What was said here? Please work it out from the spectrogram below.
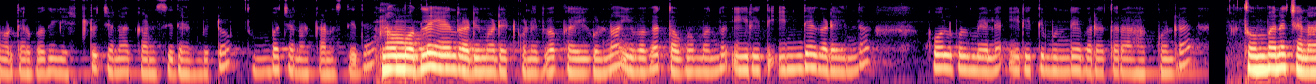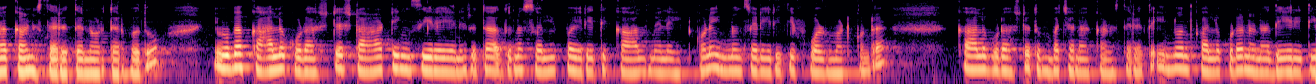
ನೋಡ್ತಾ ಇರ್ಬೋದು ಎಷ್ಟು ಚೆನ್ನಾಗಿ ಕಾಣಿಸ್ತಿದೆ ಅಂದ್ಬಿಟ್ಟು, ತುಂಬ ಚೆನ್ನಾಗಿ ಕಾಣಿಸ್ತಿದೆ. ನಾವು ಮೊದಲೇ ಏನು ರೆಡಿ ಮಾಡಿ ಇಟ್ಕೊಂಡಿದ್ವೋ ಕೈಗಳನ್ನ ಇವಾಗ ತೊಗೊಂಬಂದು ಈ ರೀತಿ ಹಿಂದೆಗಡೆಯಿಂದ ಕೋಲ್ಗಳ ಮೇಲೆ ಈ ರೀತಿ ಮುಂದೆ ಬರೋ ಥರ ಹಾಕ್ಕೊಂಡ್ರೆ ತುಂಬಾ ಚೆನ್ನಾಗಿ ಕಾಣಿಸ್ತಾ ಇರುತ್ತೆ ನೋಡ್ತಾ ಇರ್ಬೋದು. ಇವಾಗ ಕಾಲು ಕೂಡ ಅಷ್ಟೇ ಸ್ಟಾರ್ಟಿಂಗ್ ಸೀರೆ ಏನಿರುತ್ತೆ ಅದನ್ನು ಸ್ವಲ್ಪ ಈ ರೀತಿ ಕಾಲು ಮೇಲೆ ಇಟ್ಕೊಂಡು ಇನ್ನೊಂದು ಸೈಡ್ ಈ ರೀತಿ ಫೋಲ್ಡ್ ಮಾಡಿಕೊಂಡ್ರೆ ಕಾಲು ಕೂಡ ಅಷ್ಟೇ ತುಂಬ ಚೆನ್ನಾಗಿ ಕಾಣಿಸ್ತಾ ಇರುತ್ತೆ. ಇನ್ನೊಂದು ಕಾಲು ಕೂಡ ನಾನು ಅದೇ ರೀತಿ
